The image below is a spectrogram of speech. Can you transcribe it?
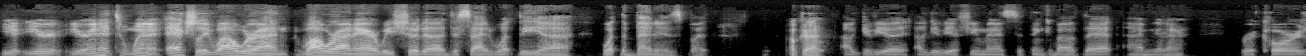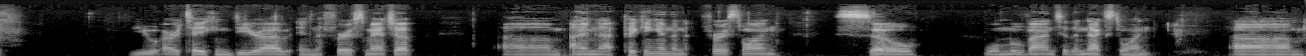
you're you're you're in it to win it. Actually, while we're on while we're on air, we should uh, decide what the uh, what the bet is. But okay, I'll, I'll give you a, I'll give you a few minutes to think about that. I'm gonna record. You are taking D Rob in the first matchup. Um, I'm not picking in the first one, so we'll move on to the next one. Um,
